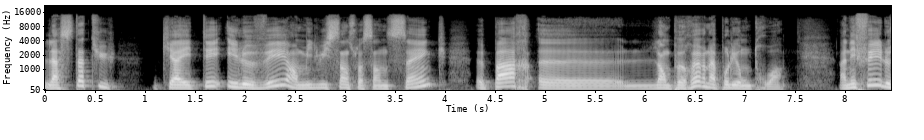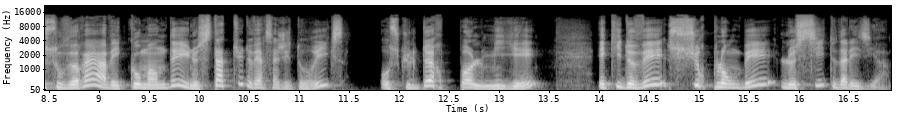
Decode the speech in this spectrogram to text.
la statue qui a été élevée en 1865 par l'empereur Napoléon III. En effet, le souverain avait commandé une statue de Vercingétorix au sculpteur Paul Millet et qui devait surplomber le site d'Alésia.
